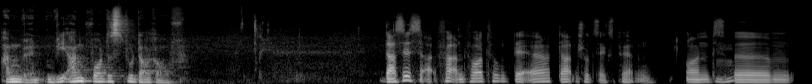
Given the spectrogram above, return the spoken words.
anwenden? Wie antwortest du darauf? Das ist Verantwortung der Datenschutzexperten. Und mhm. ähm,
